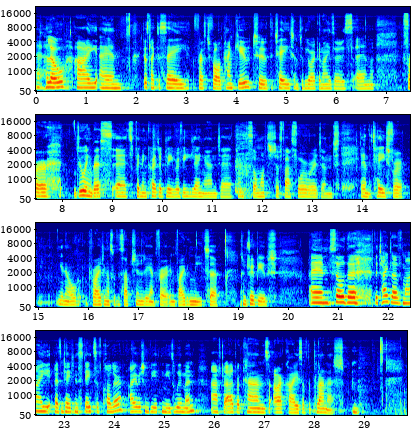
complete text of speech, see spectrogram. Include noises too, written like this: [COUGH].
Uh, hello, I um, just like to say, first of all, thank you to the Tate and to the organisers um, for doing this. Uh, it's been incredibly revealing, and uh, thanks so much to Fast Forward and, and the Tate for, you know, providing us with this opportunity and for inviting me to contribute. Um, so the, the title of my presentation is States of Colour, Irish and Vietnamese Women, after Albert Kahn's Archives of the Planet. [CLEARS THROAT]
